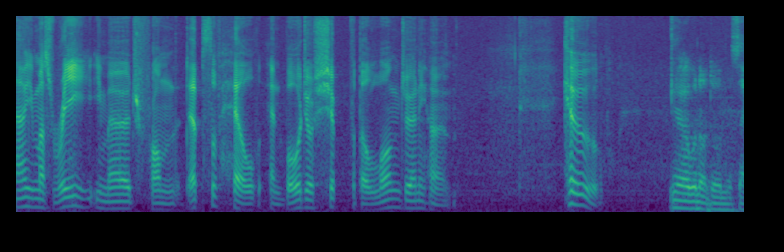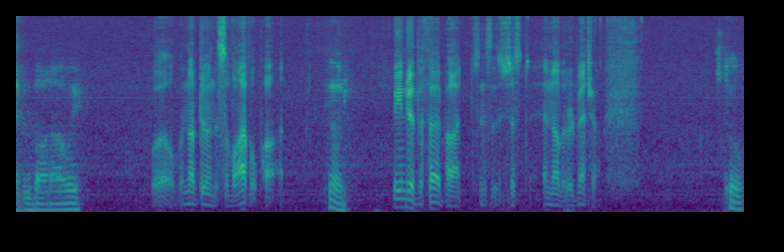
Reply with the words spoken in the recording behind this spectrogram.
Now you must re-emerge from the depths of hell and board your ship for the long journey home. Cool. Yeah, we're not doing the second part, are we? Well, we're not doing the survival part. Good. We can do the third part, since it's just another adventure. Cool.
